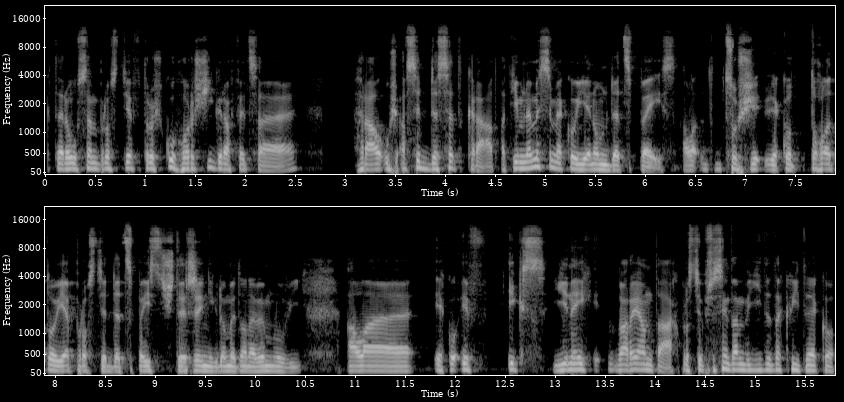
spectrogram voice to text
kterou jsem prostě v trošku horší grafice hrál už asi desetkrát. A tím nemyslím jako jenom Dead Space, ale, což jako tohle to je prostě Dead Space 4, nikdo mi to nevymluví, ale jako i v x jiných variantách. Prostě přesně tam vidíte takový ty jako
